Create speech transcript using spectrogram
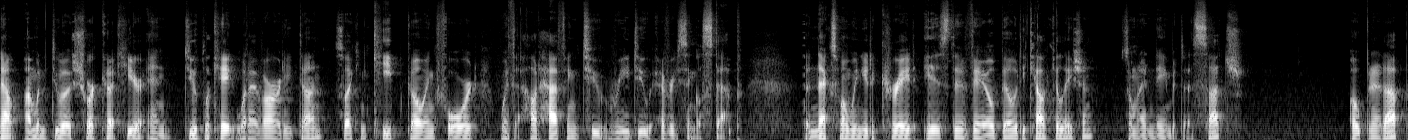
Now I'm going to do a shortcut here and duplicate what I've already done so I can keep going forward without having to redo every single step. The next one we need to create is the availability calculation. So I'm going to name it as such. Open it up.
